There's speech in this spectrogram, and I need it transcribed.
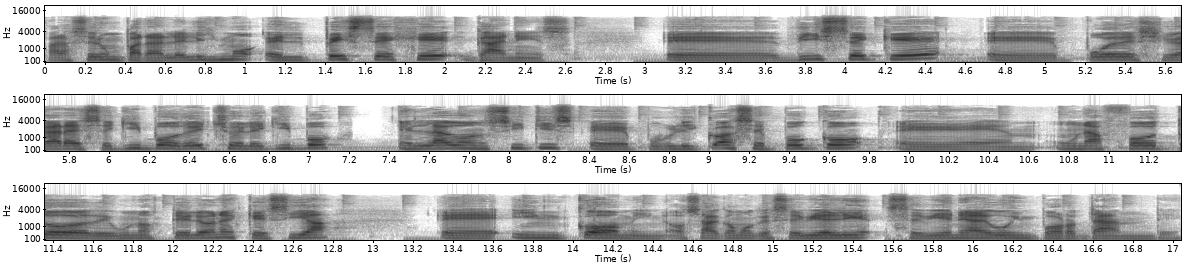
para hacer un paralelismo, el PSG ganés. Eh, dice que eh, puede llegar a ese equipo, de hecho el equipo en Lagon Cities eh, publicó hace poco una foto de unos telones que decía incoming, o sea, como que se viene, se viene algo importante.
